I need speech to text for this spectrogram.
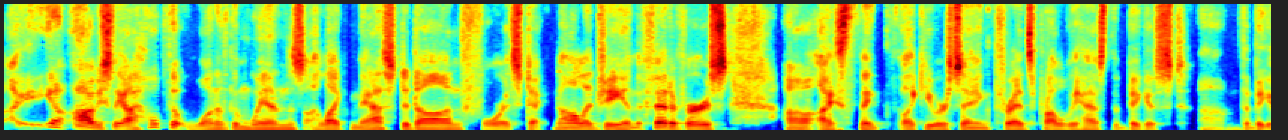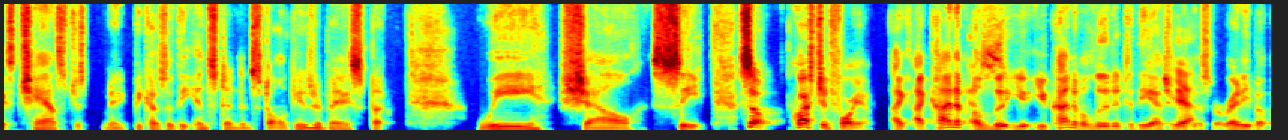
I, you know, obviously, I hope that one of them wins. I like Mastodon for its technology and the Fediverse. Uh, I think, like you were saying, Threads probably has the biggest, um, the biggest chance, just because of the instant installed user base. But we shall see. So, question for you. I, I kind of yes. allude, you, you kind of alluded to the answer yeah. to this already, but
